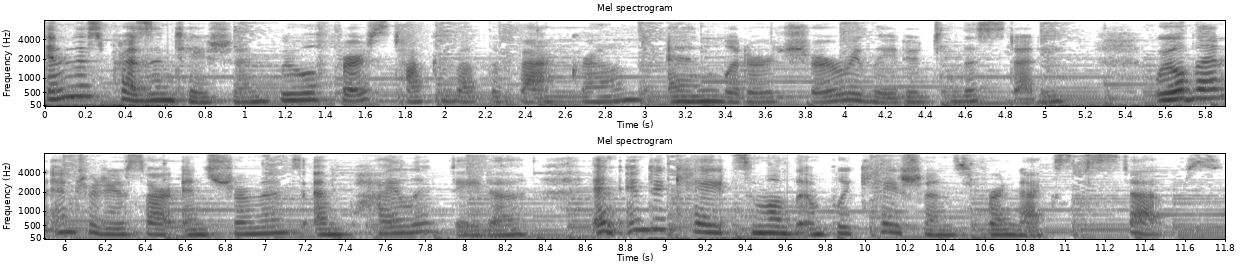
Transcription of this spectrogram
In this presentation, we will first talk about the background and literature related to the study. We will then introduce our instruments and pilot data and indicate some of the implications for next steps.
